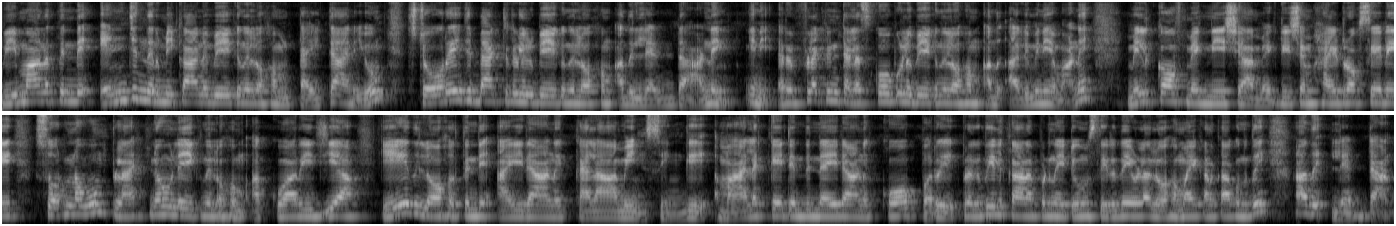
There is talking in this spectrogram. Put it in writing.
വിമാനത്തിന്റെ എഞ്ചിൻ നിർമ്മിക്കാൻ ഉപയോഗിക്കുന്ന ലോഹം ടൈറ്റാനിയവും സ്റ്റോറേജ് ബാക്ടീരിയകളിൽ ഉപയോഗിക്കുന്ന ലോഹം അത് ലെഡാണ്. ഇനി റിഫ്ലക്റ്റിംഗ് ടെലസ്കോപ്പുകൾ ഉപയോഗിക്കുന്ന ലോഹം അത് അലുമിനിയമാണ്. Milk of magnesia magnesium hydroxide സ്വർണവും പ്ലാറ്റിനവും ലയിക്കുന്ന ലോഹം അക്വാറീജിയ. ഏത് ലോഹത്തിന്റെ അയിരാണ്? Calamine zinc. മാലക്കൈറ്റ് എന്തിന്റെ അയിരാണ്? കോപ്പർ. പ്രകൃതിയിൽ കാണപ്പെടുന്ന ഏറ്റവും ഏറ്റവും സ്ഥിരതയുള്ള ലോഹമായി കണക്കാക്കുന്നത് അത് ലെഡാണ്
